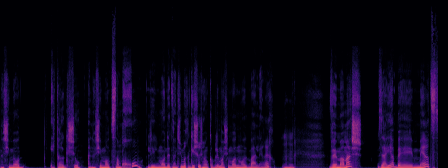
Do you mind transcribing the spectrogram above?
אנשים מאוד התרגשו, אנשים מאוד שמחו ללמוד את זה, אנשים הרגישו שהם מקבלים משהו מאוד מאוד בעל ערך. מהמם. וממש, זה היה במרץ,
